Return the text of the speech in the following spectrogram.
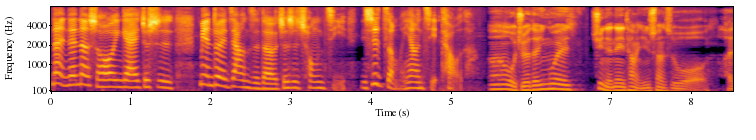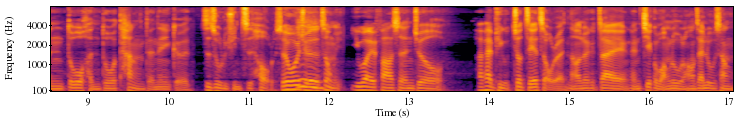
那你在那时候应该就是面对这样子的，就是冲击，你是怎么样解套的？嗯，我觉得因为去年那一趟已经算是我很多很多趟的那个自助旅行之后了，所以我会觉得这种意外发生就。拍拍屁股就直接走人，然后就在可能借个网路，然后在路上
